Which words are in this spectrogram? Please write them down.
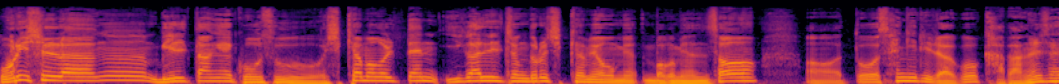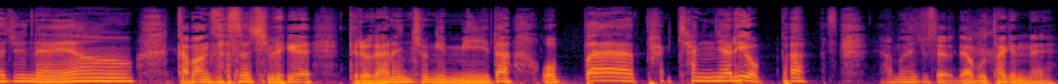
우리 신랑은 밀당의 고수 시켜 먹을 땐 이갈릴 정도로 시켜 먹으면, 먹으면서 어, 또 생일이라고 가방을 사주네요. 가방 사서 집에 들어가는 중입니다. 오빠 파- 창렬이 오빠 한번 해주세요. 내가 못하겠네.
